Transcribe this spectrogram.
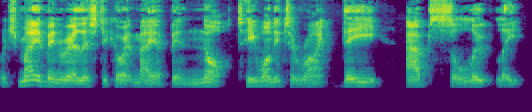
which may have been realistic or it may have been not. He wanted to write the absolutely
